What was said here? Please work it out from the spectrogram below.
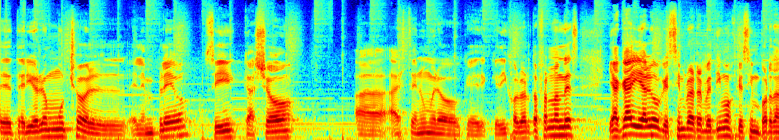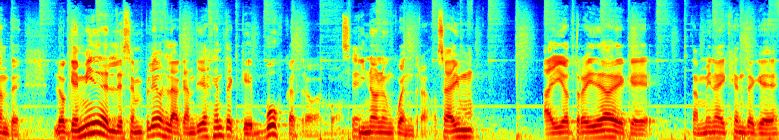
deterioró mucho el, empleo, ¿sí? cayó a, este número que, dijo Alberto Fernández. Y acá hay algo que siempre repetimos que es importante. Lo que mide el desempleo es la cantidad de gente que busca trabajo y no lo encuentra. O sea, hay, hay otra idea de que también hay gente que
